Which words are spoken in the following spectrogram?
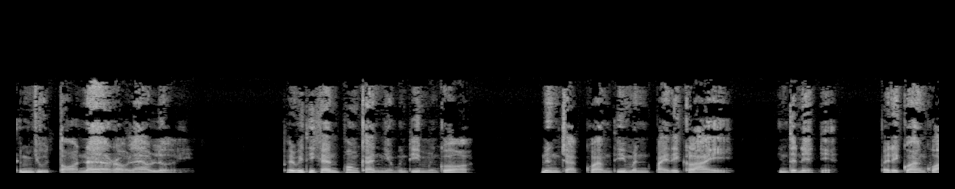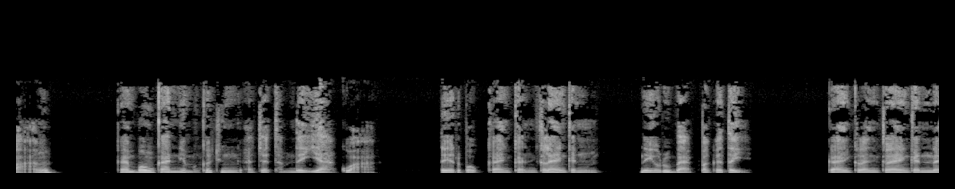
ตึมอยู่ต่อหน้าเราแล้วเลย แล้ววิธีการป้องกันเนี่ยบางทีมันก็เนื่องจากความที่มันไปได้ไกล อินเทอร์เน็ตเนี่ยไปได้กว้างขวาง การป้องกันเนี่ยมันก็จึงอาจจะทำได้ยากกว่า ในระบบการกลั่นแกล้งกันในรูปแบบปกติ การกลั่นแกล้งกันใน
